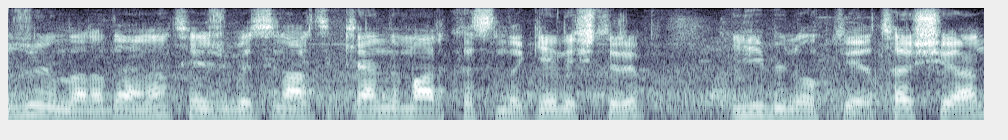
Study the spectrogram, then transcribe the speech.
uzun yıllara dayanan tecrübesini artık kendi markasında geliştirip iyi bir noktaya taşıyan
